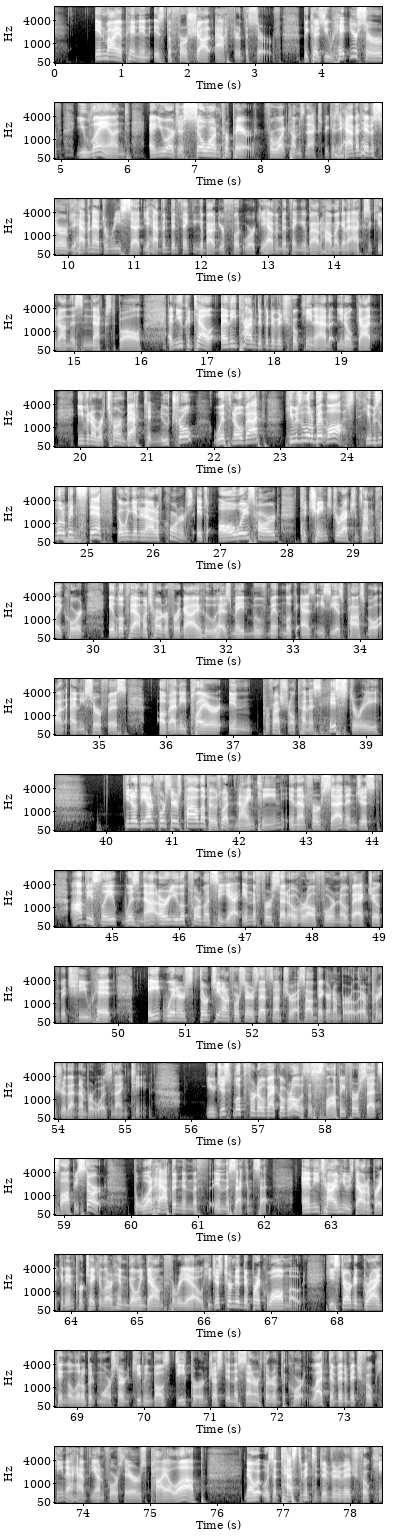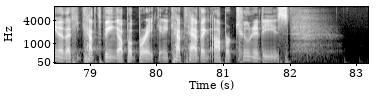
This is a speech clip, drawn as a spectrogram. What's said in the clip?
in my opinion, is the first shot after the serve. Because you hit your serve, you land, and you are just so unprepared for what comes next. Because you mm-hmm. haven't hit a serve, you haven't had to reset, you haven't been thinking about your footwork, you haven't been thinking about how am I going to execute on this next ball. And you could tell anytime Davidovich Fokina had, you know, got even a return back to neutral with Novak, he was a little bit lost. He was a little bit mm-hmm. stiff going in and out of corners. It's always hard to change directions on clay court. It looked that much harder for a guy who has made movement look as easy as possible on any surface of any player in professional tennis history you know, the unforced errors piled up. It was what, 19 in that first set, and just obviously was not, or you look for him, let's see, yeah, in the first set overall for Novak Djokovic, he hit eight winners, 13 unforced errors. That's not true. I saw a bigger number earlier. I'm pretty sure that number was 19. You just look for Novak overall. It was a sloppy first set, sloppy start. But what happened in the in the second set? Anytime he was down a break, and in particular, him going down 3 0, he just turned into brick wall mode. He started grinding a little bit more, started keeping balls deeper just in the center third of the court. Let Davidovich Fokina have the unforced errors pile up now, it was a testament to Davidovich Fokina that he kept being up a break and he kept having opportunities.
